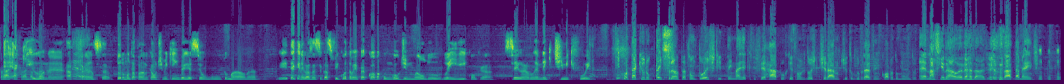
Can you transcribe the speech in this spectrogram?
Fraca, é fraca, aquilo, fraca. né? A É. França, todo mundo tá falando que é um time que envelheceu muito mal, né? E tem aquele negócio, né? Se classificou também pra Copa com um gol de mão do, do Henry contra. Sei lá, não lembro nem que time que foi. Sem contar que Uruguai e França são dois que tem mais é que se ferrar, porque são os dois que tiraram o título do Brasil em Copa do Mundo. É, na final, é verdade. Exatamente.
